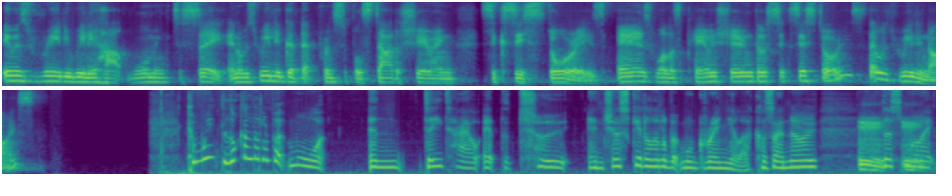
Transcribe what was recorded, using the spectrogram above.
It was really, really heartwarming to see. And it was really good that principals started sharing success stories as well as parents sharing those success stories. That was really nice. Can we look a little bit more in detail at the two and just get a little bit more granular because I know mm, this mm. might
